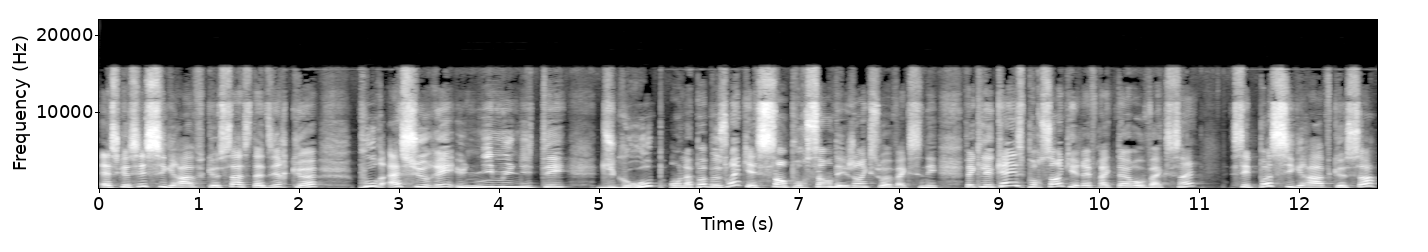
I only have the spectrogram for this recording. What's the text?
est-ce que c'est si grave que ça? C'est-à-dire que pour assurer une immunité du groupe, on n'a pas besoin qu'il y ait 100% des gens qui soient vaccinés. Fait que le 15% qui est réfractaire au vaccin, c'est pas si grave que ça.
